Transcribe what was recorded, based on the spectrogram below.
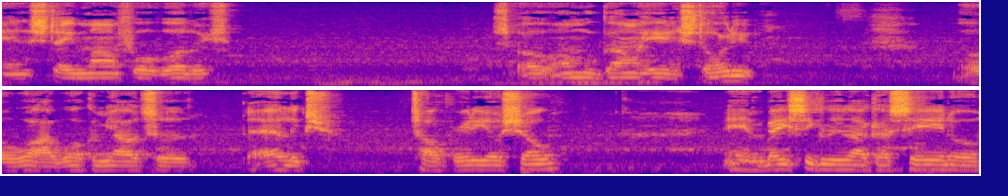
and stay mindful of others. So I'm gonna go ahead and start it. Uh, well, I welcome y'all to the Alex Talk Radio Show. And basically, like I said, uh,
